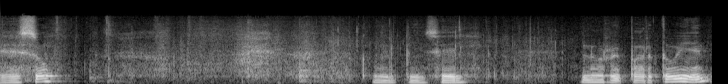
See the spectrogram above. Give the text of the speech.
Eso. Con el pincel lo reparto bien.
